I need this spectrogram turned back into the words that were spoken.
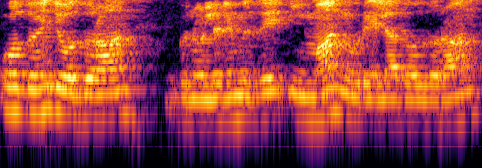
Olduğunca olduran, gönüllerimizi iman nuruyla dolduran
